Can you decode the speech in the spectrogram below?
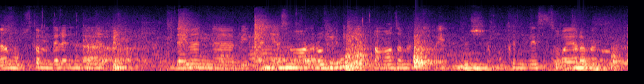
أنا مبسوطة من ده لأن كمان الفيلم دايما بيتقال اسمه عن راجل كبير فمعظم الأوقات مش ممكن الناس صغيرة ما تت-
